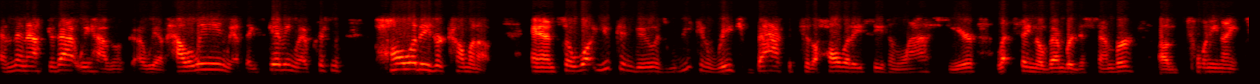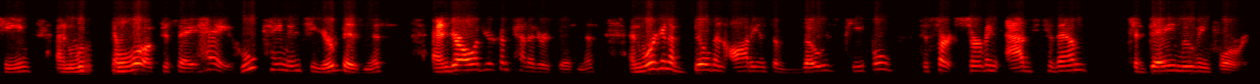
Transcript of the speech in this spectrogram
and then after that we have uh, we have Halloween, we have Thanksgiving, we have Christmas. Holidays are coming up, and so what you can do is we can reach back to the holiday season last year, let's say November, December of 2019, and we can look to say, hey, who came into your business and your, all of your competitors' business. And we're going to build an audience of those people to start serving ads to them today moving forward.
